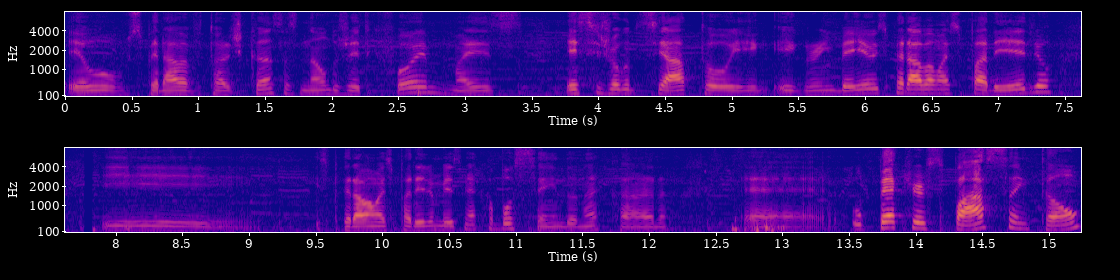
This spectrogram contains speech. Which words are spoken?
eu esperava a vitória de Kansas, não do jeito que foi, mas esse jogo de Seattle e, e Green Bay eu esperava mais parelho e esperava mais parelho mesmo e acabou sendo, né, cara? É, o Packers passa então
